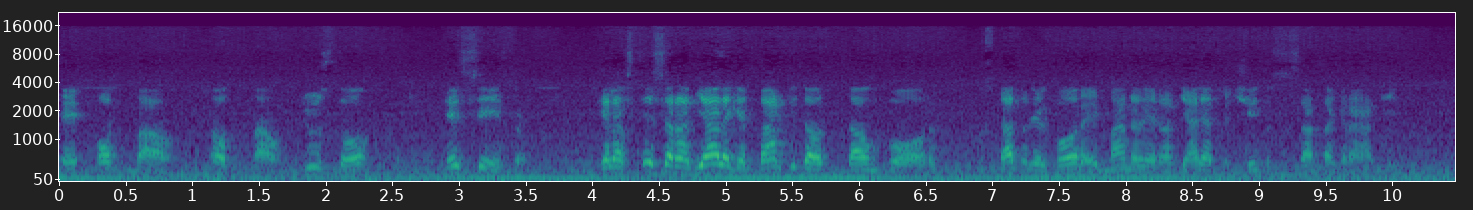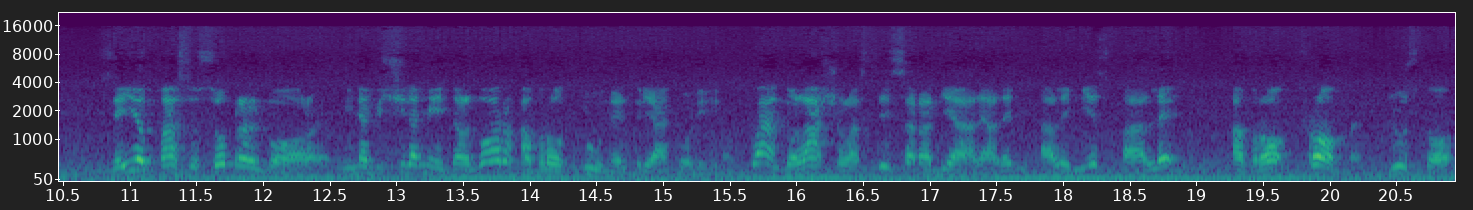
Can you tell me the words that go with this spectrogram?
e outbound, outbound, giusto? Nel senso che la stessa radiale che parte da, da un VOR, dato che il VOR emana le radiali a 360 gradi, se io passo sopra il VOR, in avvicinamento al VOR avrò tu nel triangolino. Quando lascio la stessa radiale alle, alle mie spalle avrò from, giusto?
